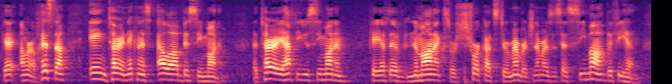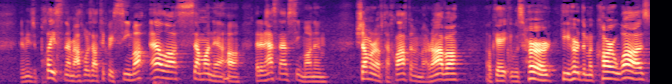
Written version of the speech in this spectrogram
Okay, Amar Rav Chisda, ein Torah niknes ella bisimanim. The Torah, you have to use simanim. Okay, you have to have mnemonics or shortcuts to remember it. As it says, sima bifihem. That means you place in their mouth. What does Atikri? Sima ella samaneha. That it has to have simanim. Shamar of Tachlaftam and Marava. Okay, it was heard. He heard the Makar was,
